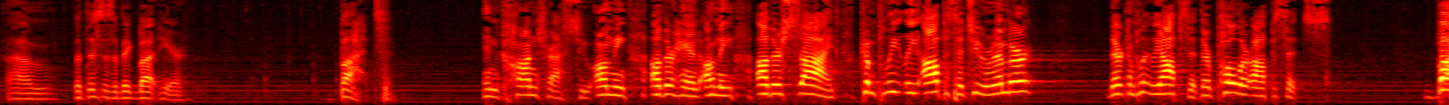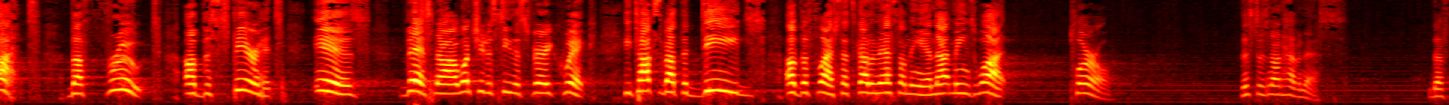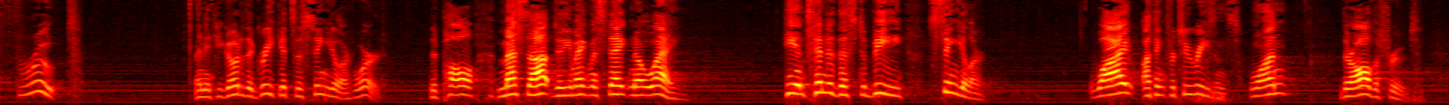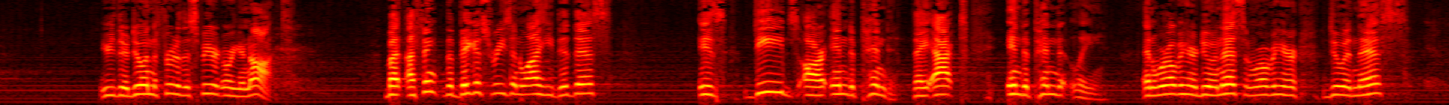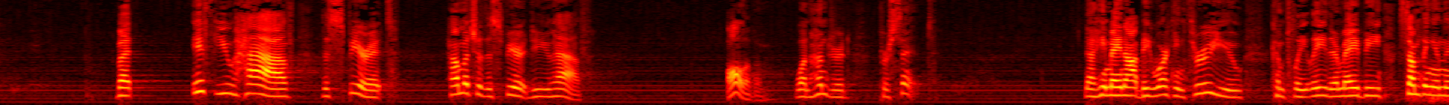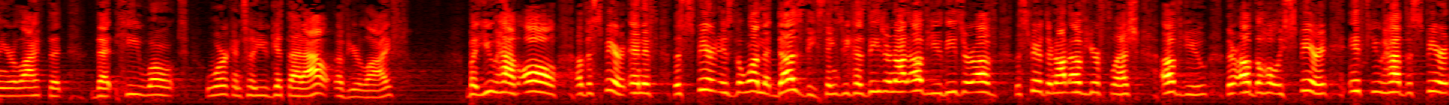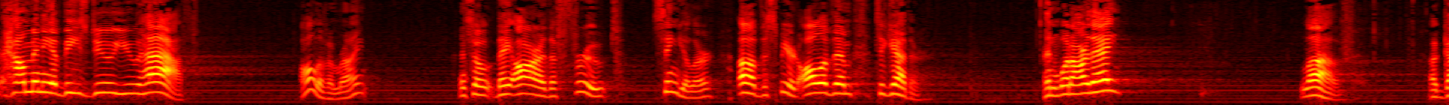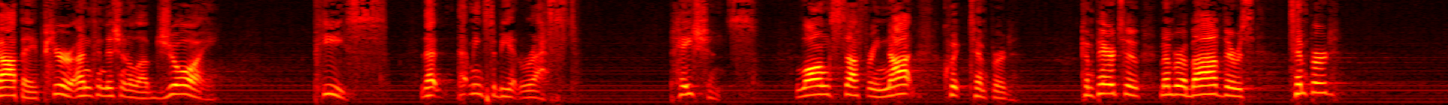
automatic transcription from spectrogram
um, but this is a big but here. But, in contrast to, on the other hand, on the other side, completely opposite to, remember? They're completely opposite. They're polar opposites. But, the fruit of the Spirit is this. Now I want you to see this very quick. He talks about the deeds of the flesh. That's got an S on the end. That means what? Plural. This does not have an S. The fruit. And if you go to the Greek, it's a singular word. Did Paul mess up? Did he make a mistake? No way. He intended this to be singular. Why? I think for two reasons. One, they're all the fruit. You're either doing the fruit of the Spirit or you're not. But I think the biggest reason why he did this is deeds are independent. They act independently. And we're over here doing this and we're over here doing this. But if you have the Spirit, how much of the Spirit do you have? All of them. 100%. Now, He may not be working through you completely. There may be something in your life that, that He won't work until you get that out of your life. But you have all of the Spirit. And if the Spirit is the one that does these things, because these are not of you, these are of the Spirit, they're not of your flesh, of you, they're of the Holy Spirit. If you have the Spirit, how many of these do you have? All of them, right? And so they are the fruit, singular, of the Spirit. All of them together. And what are they? Love. Agape, pure, unconditional love. Joy. Peace that, that means to be at rest. Patience. Long suffering, not quick tempered. Compared to, remember above, there was tempered.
